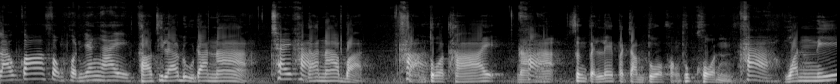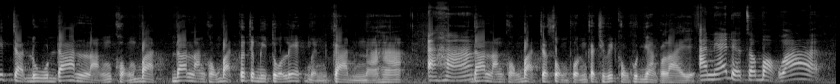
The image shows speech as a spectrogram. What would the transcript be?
แล้วก็ส่งผลยังไง คราวที่แล้วดูด้านหน้า ใช่ค่ะ ด้านหน้าบัตร ค่ะสามตัวท้ายนะค่ะ ฮะซึ่งเป็นเลขประจำตัวของทุกคน ค่ะ วันนี้จะดูด้านหลังของบัตร ด้านหลังของบัตรก็จะมีตัวเลขเหมือนกันนะฮะ อะฮะ ด้านหลังของบัตรจะส่งผลกับชีวิตของคุณอย่างไร อันเนี้ยเดี๋ยวจะบอกว่าเอ่อ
